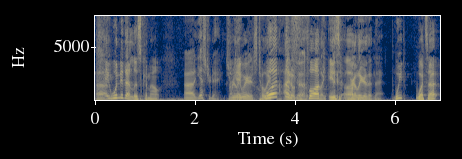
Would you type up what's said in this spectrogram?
Um, hey, when did that list come out? uh, yesterday. It's really weird. It's totally. What I the don't know. fuck like, is up? earlier than that? We what's that?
